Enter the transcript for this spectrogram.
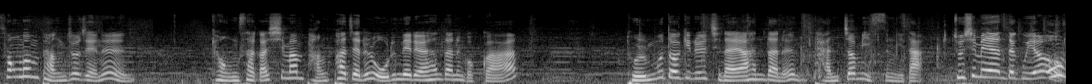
성문 방조제는 경사가 심한 방파제를 오르내려야 한다는 것과 돌무더기를 지나야 한다는 단점이 있습니다. 조심해야 한다고요. 어?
